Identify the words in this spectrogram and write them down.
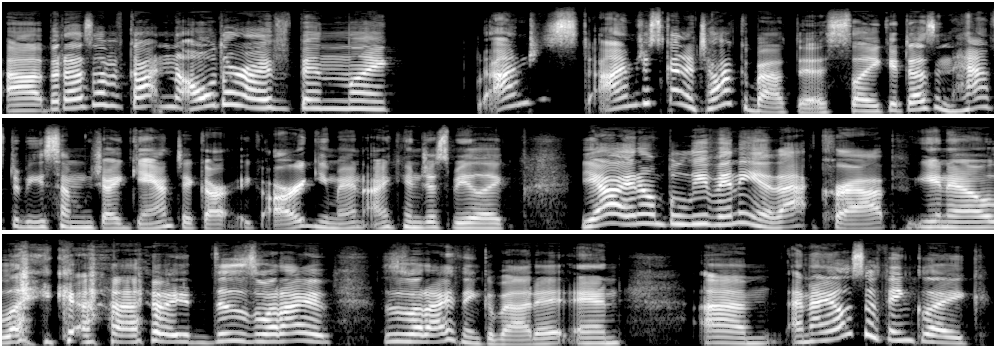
Uh, but as i've gotten older i've been like i'm just i'm just going to talk about this. Like it doesn't have to be some gigantic ar- argument. I can just be like yeah i don't believe any of that crap you know? Like uh, this is what i this is what i think about it. And um and i also think like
